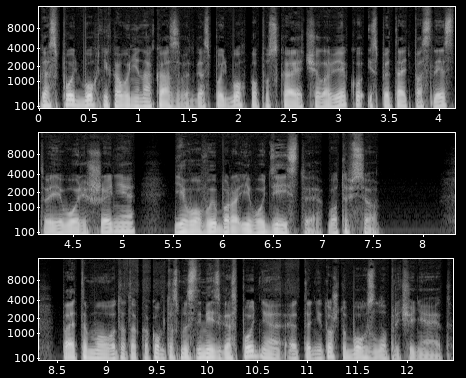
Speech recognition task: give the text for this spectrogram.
Господь Бог никого не наказывает. Господь Бог попускает человеку испытать последствия его решения, его выбора, его действия. Вот и все. Поэтому вот это в каком-то смысле месть Господня, это не то, что Бог зло причиняет.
